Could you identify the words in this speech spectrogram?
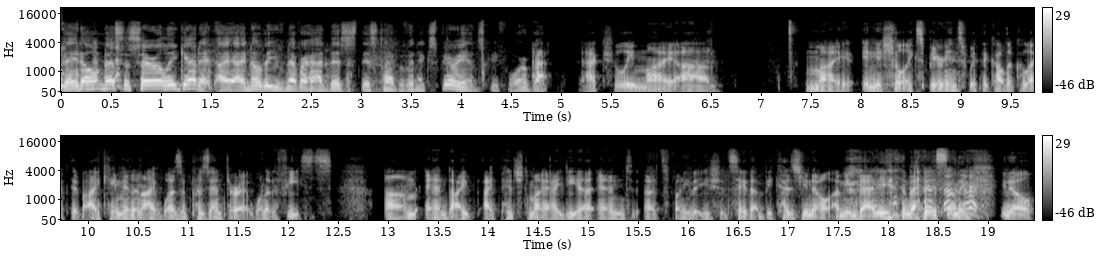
They don't necessarily get it. I, I, know that you've never had this this type of an experience before, but actually, my uh, my initial experience with the Caldo Collective, I came in and I was a presenter at one of the feasts. Um, and I, I pitched my idea, and uh, it's funny that you should say that because you know, I mean, that is that is something you know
